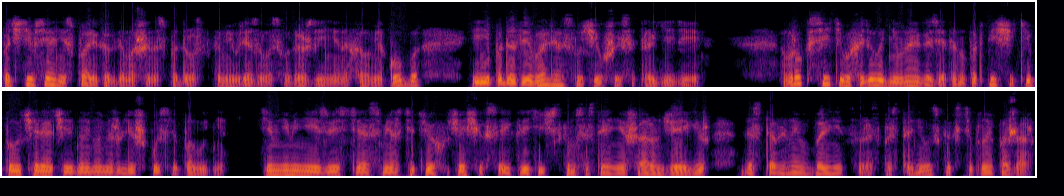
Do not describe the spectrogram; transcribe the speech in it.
Почти все они спали, когда машина с подростками врезалась в ограждение на холме Кобба и не подозревали о случившейся трагедии. В Рок-Сити выходила дневная газета, но подписчики получали очередной номер лишь после полудня. Тем не менее, известие о смерти трех учащихся и критическом состоянии Шарон Джейгер, доставленной в больницу, распространилось как степной пожар,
